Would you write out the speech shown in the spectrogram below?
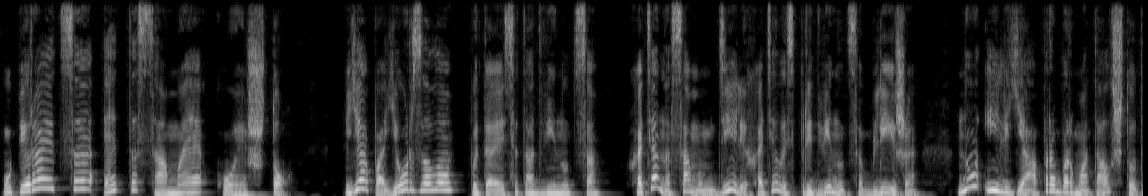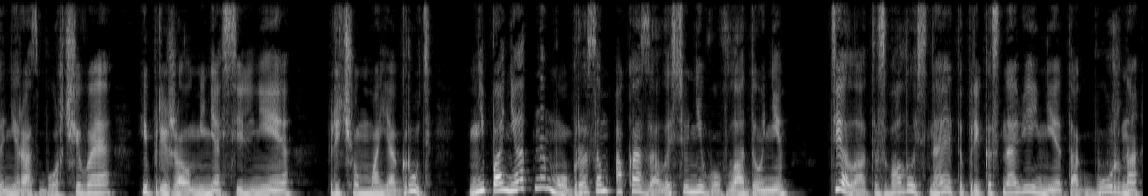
упирается это самое кое-что. Я поерзала, пытаясь отодвинуться, хотя на самом деле хотелось придвинуться ближе, но Илья пробормотал что-то неразборчивое и прижал меня сильнее, причем моя грудь непонятным образом оказалась у него в ладони. Тело отозвалось на это прикосновение так бурно,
